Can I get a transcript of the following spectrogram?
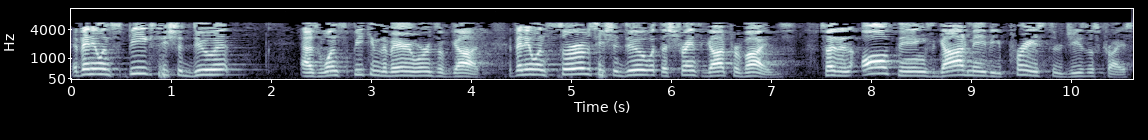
If anyone speaks, he should do it as one speaking the very words of God. If anyone serves, he should do it with the strength God provides, so that in all things God may be praised through Jesus Christ.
